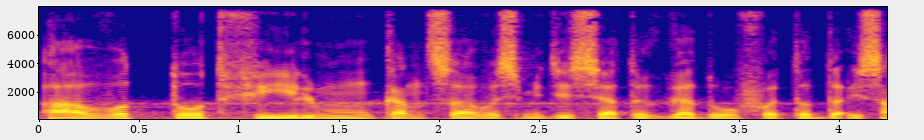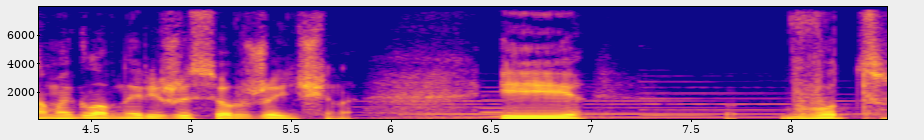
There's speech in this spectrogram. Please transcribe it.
А вот тот фильм конца 80-х годов, это да. И самое главное, режиссер – женщина. И вот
